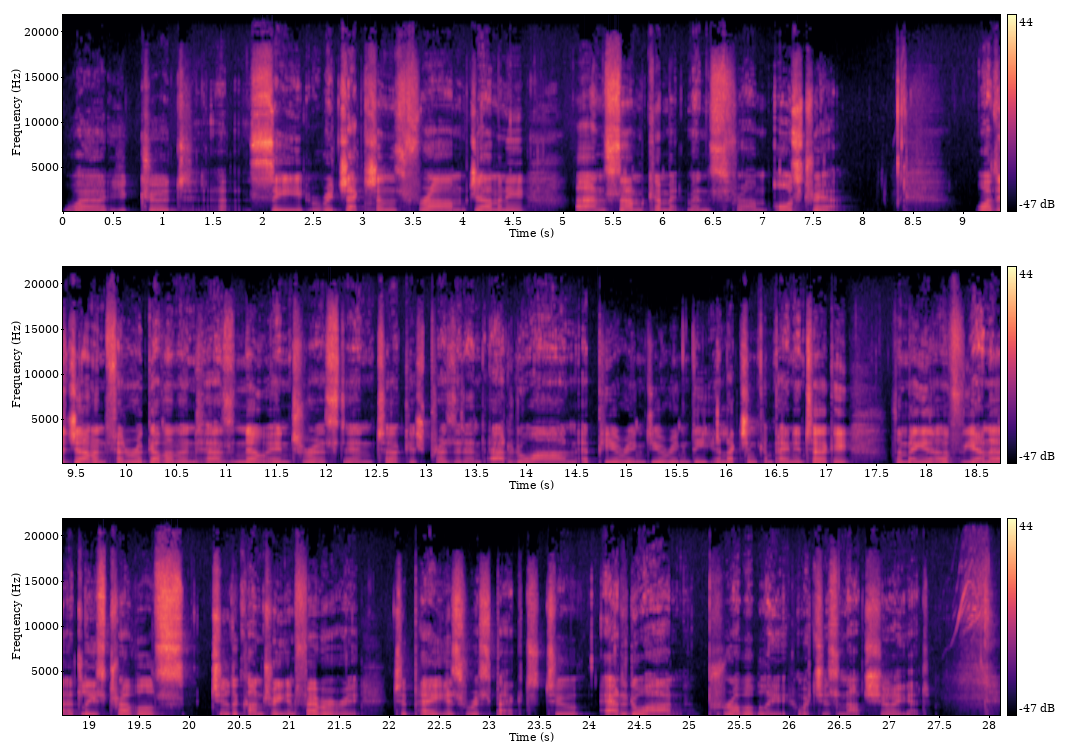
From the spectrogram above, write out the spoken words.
where you could uh, see rejections from Germany and some commitments from Austria. While the German federal government has no interest in Turkish President Erdogan appearing during the election campaign in Turkey, the mayor of Vienna at least travels to the country in February to pay his respect to Erdogan, probably, which is not sure yet.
